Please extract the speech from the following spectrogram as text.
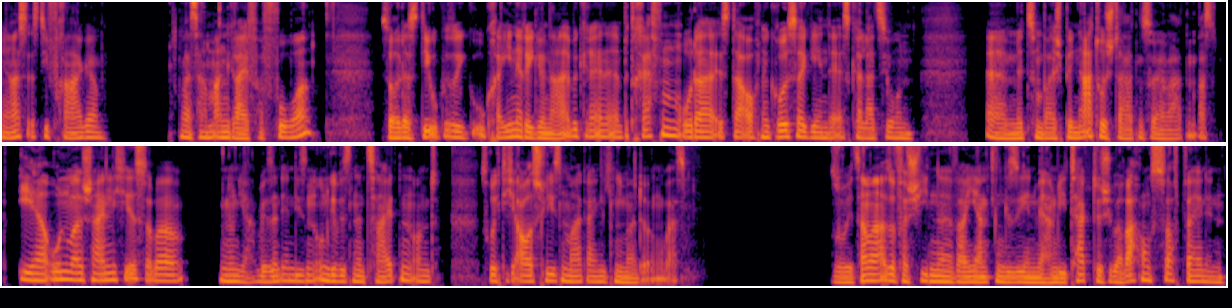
Ja, es ist die Frage, was haben Angreifer vor? Soll das die Ukraine regional betreffen oder ist da auch eine größer gehende Eskalation äh, mit zum Beispiel NATO-Staaten zu erwarten? Was eher unwahrscheinlich ist, aber nun ja, wir sind in diesen ungewissenen Zeiten und so richtig ausschließen mag eigentlich niemand irgendwas. So, jetzt haben wir also verschiedene Varianten gesehen. Wir haben die taktische Überwachungssoftware in den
